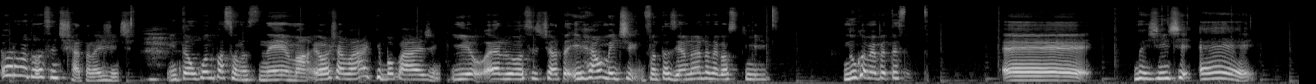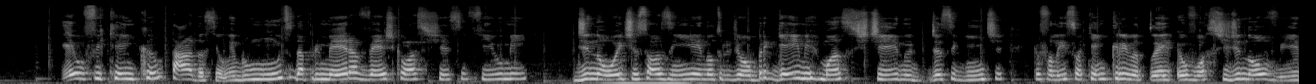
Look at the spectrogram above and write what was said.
eu era uma adolescente chata, né, gente? Então, quando passou no cinema, eu achava, ah, que bobagem. E eu era adolescente chata, e realmente, fantasia não era um negócio que me... nunca me apeteceu. É... Mas, gente, é... Eu fiquei encantada, assim. Eu lembro muito da primeira vez que eu assisti esse filme de noite sozinha e no outro dia eu obriguei minha irmã a assistir no dia seguinte, que eu falei, isso aqui é incrível, eu vou assistir de novo. E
